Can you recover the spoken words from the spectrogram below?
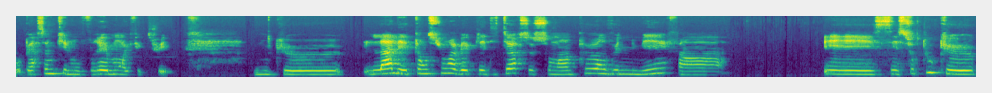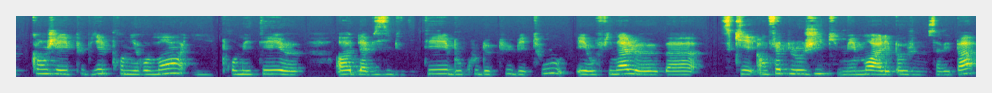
aux personnes qui l'ont vraiment effectuée. Donc là, les tensions avec l'éditeur se sont un peu envenimées. Enfin, et c'est surtout que quand j'ai publié le premier roman, il promettait oh, de la visibilité, beaucoup de pubs et tout. Et au final, bah, ce qui est en fait logique, mais moi à l'époque je ne savais pas,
